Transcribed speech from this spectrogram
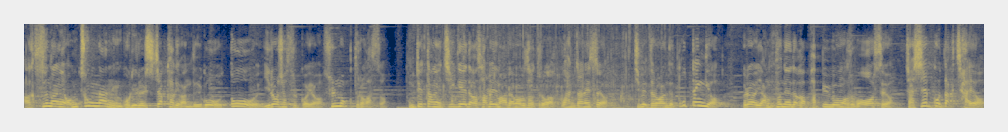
악순환이 엄청난 고리를 시작하게 만들고 또 이러셨을 거예요. 술 먹고 들어갔어. 동태탕에 찌개에다가 살을 말아먹어서 들어갔고 한 잔 했어요. 집에 들어갔는데 또 땡겨. 그래서 양푼에다가 밥 비벼 먹어서 먹었어요. 자 씻고 딱 자요.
